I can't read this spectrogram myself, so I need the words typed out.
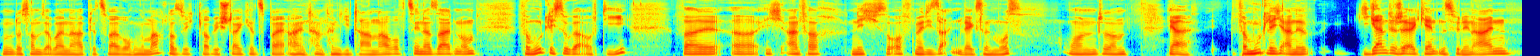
Und das haben sie aber innerhalb der zwei Wochen gemacht. Also ich glaube, ich steige jetzt bei allen anderen Gitarren auch auf 10er Seiten um. Vermutlich sogar auf die, weil äh, ich einfach nicht so oft mehr die Seiten wechseln muss. Und ähm, ja, vermutlich eine gigantische Erkenntnis für den einen.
